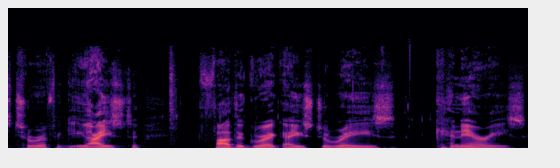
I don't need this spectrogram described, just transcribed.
great. terrific. You know, I used to, Father Greg. I used to raise canaries.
